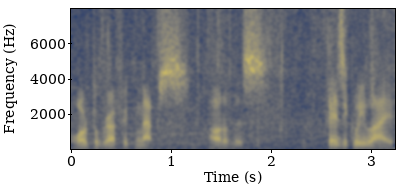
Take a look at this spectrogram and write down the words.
orthographic maps out of this, basically live.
